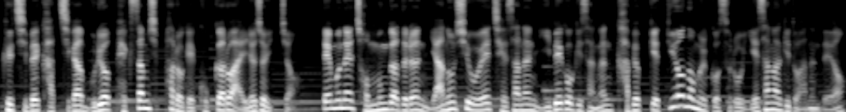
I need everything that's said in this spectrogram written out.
그 집의 가치가 무려 138억의 고가로 알려져 있죠. 때문에 전문가들은 야노시오의 재산은 200억 이상은 가볍게 뛰어넘을 것으로 예상하기도 하는데요.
